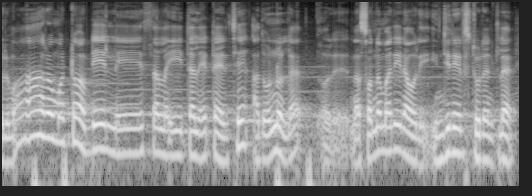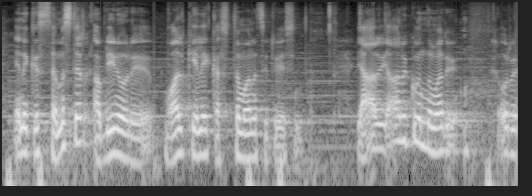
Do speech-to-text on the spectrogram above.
ஒரு வாரம் மட்டும் அப்படியே லேசாக லைட்டாக லேட் ஆகிடுச்சு அது ஒன்றும் இல்லை. ஒரு நான் சொன்ன மாதிரி நான் ஒரு இன்ஜினியர் ஸ்டூடெண்ட்டில் எனக்கு செமஸ்டர் அப்படின்னு ஒரு வாழ்க்கையிலே கஷ்டமான சுச்சுவேஷன் யார் யாருக்கும் இந்த மாதிரி ஒரு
